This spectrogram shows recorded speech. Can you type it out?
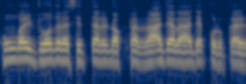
உங்கள் ஜோதிட சித்தர் டாக்டர் ராஜராஜ குருக்கள்.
